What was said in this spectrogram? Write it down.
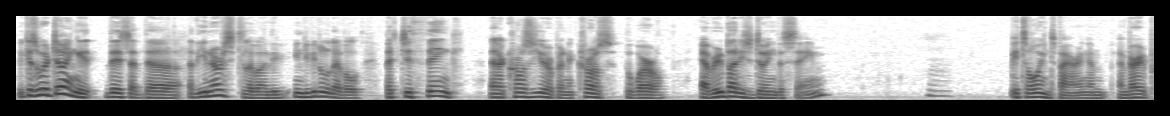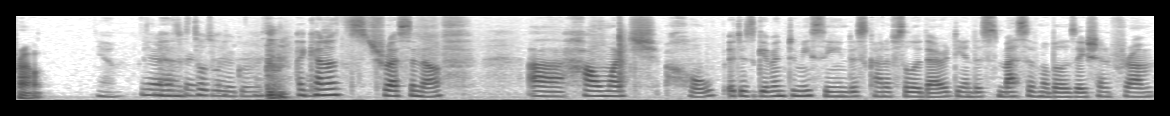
Because we're doing it this at the at the university level and the individual level but to think that across europe and across the world everybody's doing the same mm. it's all inspiring. I'm, I'm very proud. Yeah. Yeah, yeah that's totally agree with i cannot stress enough uh, how much hope it is given to me seeing this kind of solidarity and this massive mobilization from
